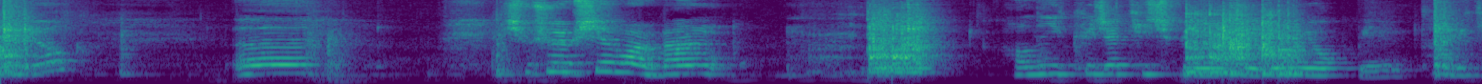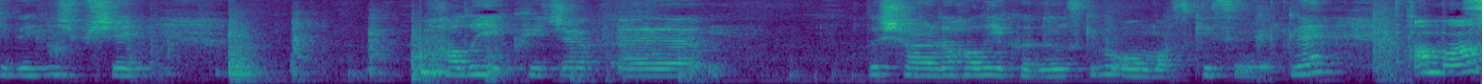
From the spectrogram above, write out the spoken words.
geliyor. Ee, şimdi şöyle bir şey var. Ben halı yıkayacak hiçbir yerim yok benim. Tabii ki de hiçbir şey halı yıkayacak e, dışarıda halı yıkadığınız gibi olmaz kesinlikle. Ama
